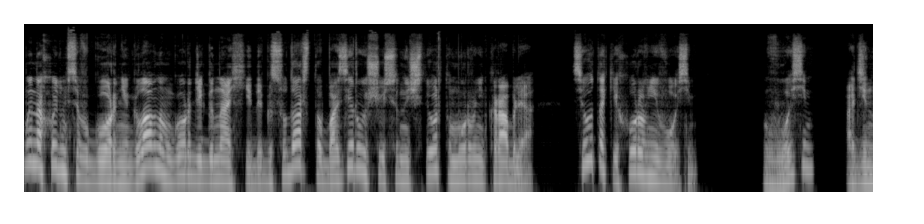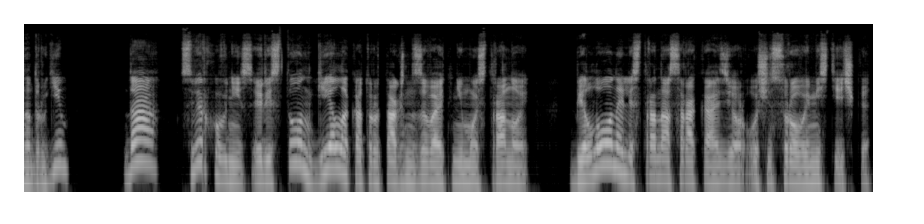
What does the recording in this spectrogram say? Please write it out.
Мы находимся в Горне, главном городе Ганахиды, государство, базирующееся на четвертом уровне корабля. Всего таких уровней восемь. Восемь? Один на другим? Да, сверху вниз. Эристон, Гела, которую также называют немой страной, Белон или страна сорока озер, очень суровое местечко,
